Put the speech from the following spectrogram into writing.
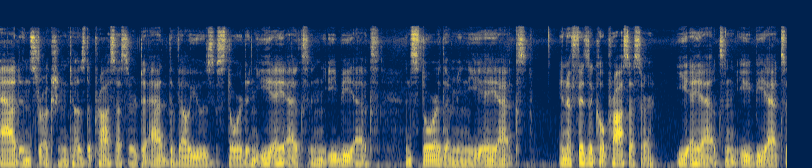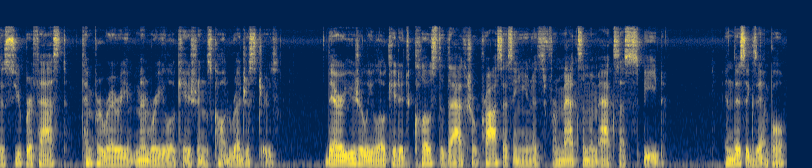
add instruction tells the processor to add the values stored in EAX and EBX and store them in EAX. In a physical processor, EAX and EBX are super fast temporary memory locations called registers. They are usually located close to the actual processing units for maximum access speed. In this example,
